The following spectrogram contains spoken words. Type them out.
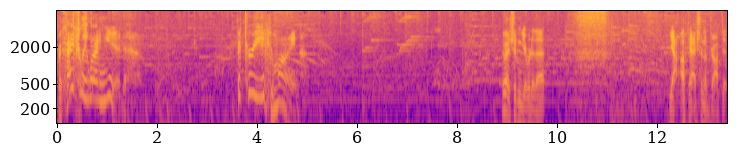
Precisely what I needed. Victory is mine. Maybe I shouldn't get rid of that. Yeah, okay, I shouldn't have dropped it.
